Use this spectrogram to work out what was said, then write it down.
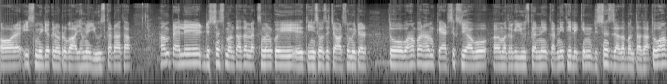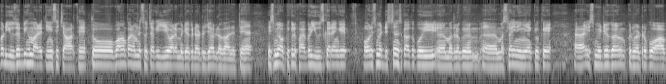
और इस मीडिया कन्वर्टर को आज हमने यूज़ करना था। हम पहले डिस्टेंस बनता था मैक्सिमम कोई 300 से 400 मीटर। तो वहाँ पर हम कैट सिक्स जो है वो आ, मतलब कि यूज़ करने करनी थी लेकिन डिस्टेंस ज़्यादा बनता था। तो वहाँ पर यूज़र भी हमारे तीन से चार थे। तो वहाँ पर हमने सोचा कि ये वाला मीडिया कनेक्टर जो है लगा देते हैं। इसमें ऑप्टिकल फाइबर यूज़ करेंगे और इसमें डिस्टेंस का तो कोई आ, मतलब मसला ही नहीं है क्योंकि इस मीडिया का कन्वर्टर को आप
